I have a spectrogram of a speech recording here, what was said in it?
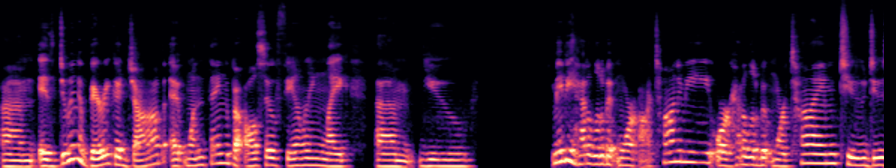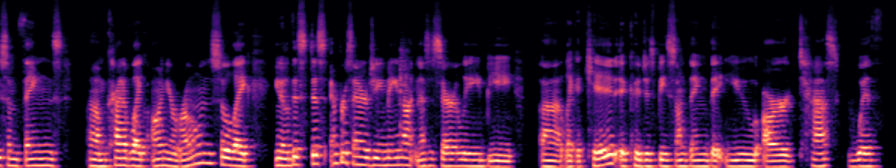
um, is doing a very good job at one thing, but also feeling like um, you maybe had a little bit more autonomy or had a little bit more time to do some things um, kind of like on your own. So like, you know, this this Empress energy may not necessarily be uh, like a kid. It could just be something that you are tasked with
